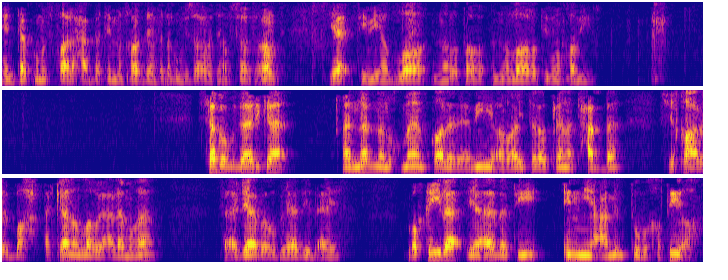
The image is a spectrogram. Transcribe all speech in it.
إن تكو مثقال حبة من خردل فتكون في صغرة أو في سماء الأرض يأتي بها الله إن الله لطيف خبير. سبب ذلك أن ابن لقمان قال لأبيه أرأيت لو كانت حبة في قعر البحر أكان الله يعلمها؟ فأجابه بهذه الآية. وقيل يا أبتي إني عملت بخطيئة.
